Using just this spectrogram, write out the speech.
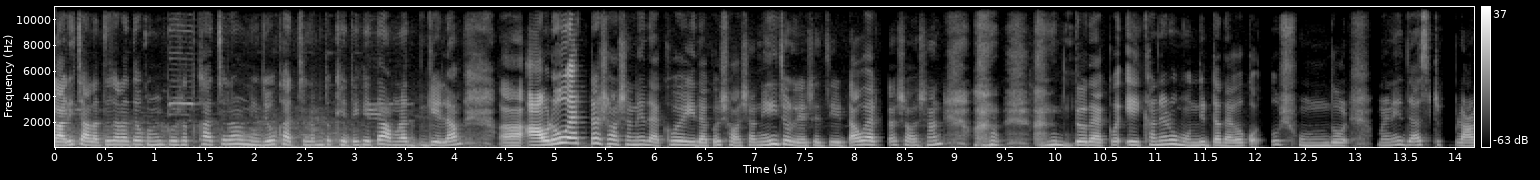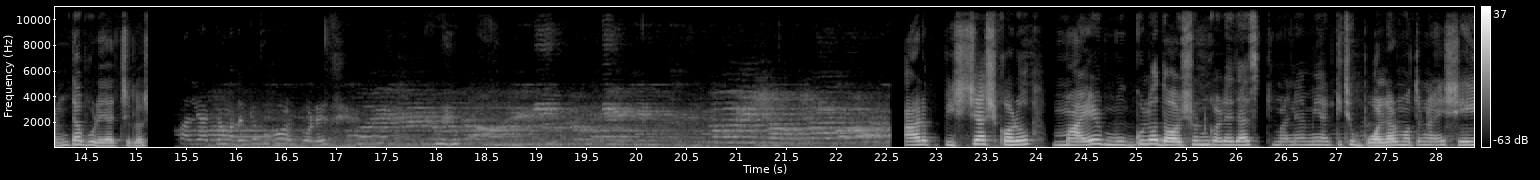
গাড়ি চালাতে চালাতে ওকে আমি প্রসাদ খাচ্ছিলাম, নিজেও খাচ্ছিলাম, তো খেতে খেতে আমরা গেলাম আরও একটা শ্মশানে দেখো, এই দেখো শ্মশানেই চলে এসেছি, এটাও একটা শ্মশান। তো দেখো, এখানেরও মন্দিরটা দেখো কত সুন্দর মানে জাস্ট প্রাণটা ভরে যাচ্ছিল। আর বিশ্বাস করো, মায়ের মুখগুলো দর্শন করে জাস্ট মানে আমি আর কিছু বলার মতো নয় সেই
